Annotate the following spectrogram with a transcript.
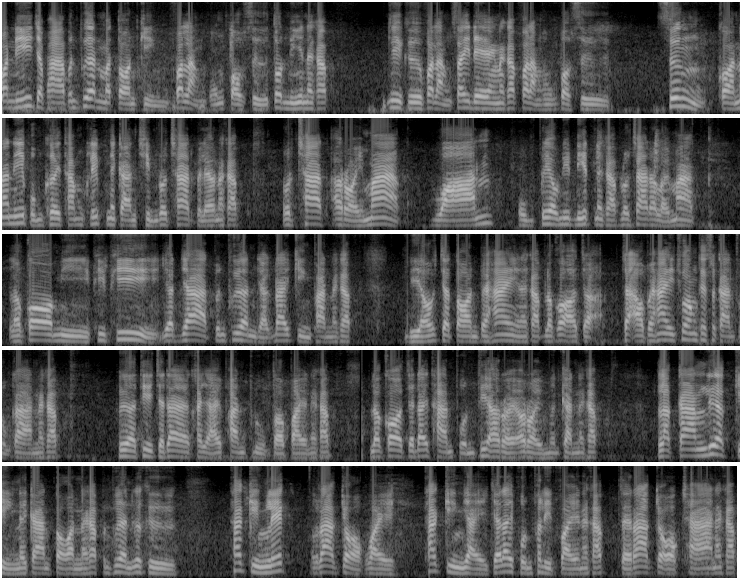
วันนี้จะพาเพื่อนๆมาตอนกิ่งฝรั่งหงเป่าซือต้นนี้นะครับ นี่คือฝรั่งไส้แดงนะครับ ฝรั่งหงเป่าซือซึ่งก่อนหน้านี้ผมเคยทำคลิปในการชิมรสชาติไปแล้วนะครับ รสชาติอร่อยมาก หวานอมเปรี้ยวนิดๆนะครับ รสชาติอร่อยมาก แล้วก็มีพี่ๆญาติๆเพื่อนๆอยากได้กิ่งพันธุ์นะครับ เดี๋ยวจะตอนไปให้นะครับ แล้วก็เอาจะจะเอาไปให้ช่วงเทศกาลสงการนะครับ เพื่อที่จะได้ขยายพันธุ์ปลูกต่อไปนะครับ แล้วก็จะได้ทานผลที่อร่อยอร่อยเหมือนกันนะครับ หลักการเลือกกิ่งในการตอนนะครับ เพื่อนๆก็คือ ถ้ากิ่งเล็กรากจะออกไว ถ้ากิ่งใหญ่จะได้ผลผลิตไวนะครับ แต่รากจะออกช้านะครับ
